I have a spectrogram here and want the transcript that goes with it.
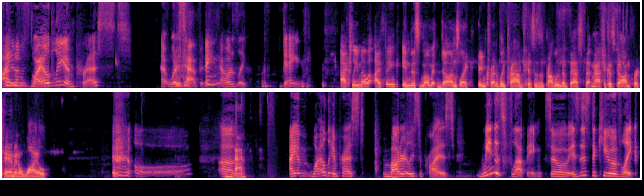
I'm wildly impressed at what is happening. I was like, dang. Actually, you know what? I think in this moment, Don's like incredibly proud because this is probably the best that magic has gone for Cam in a while. oh. Um. I am wildly impressed moderately surprised. Wind is flapping. So is this the cue of like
